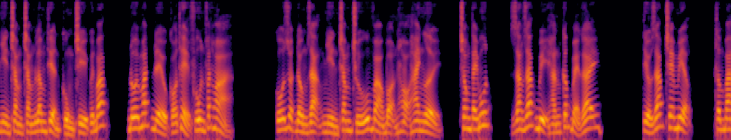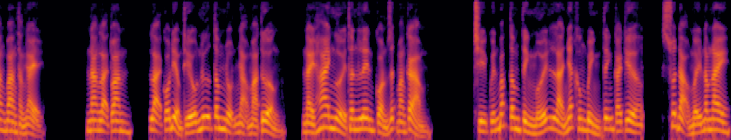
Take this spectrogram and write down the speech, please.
nhìn chằm chằm Lâm Thiển cùng trì quyến bắc, đôi mắt đều có thể phun phát hỏa. Cố ruột đồng dạng nhìn chăm chú vào bọn họ hai người, trong tay bút, giang giác bị hắn cấp bẻ gãy. Tiểu giáp che miệng, thâm bang bang thằng nhảy. Nàng lại toan, lại có điểm thiếu nữ tâm nhộn nhạo mà tưởng, này hai người thân lên còn rất mang cảm. Chỉ quyến bắc tâm tình mới là nhất không bình tĩnh cái kia, suốt đạo mấy năm nay,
